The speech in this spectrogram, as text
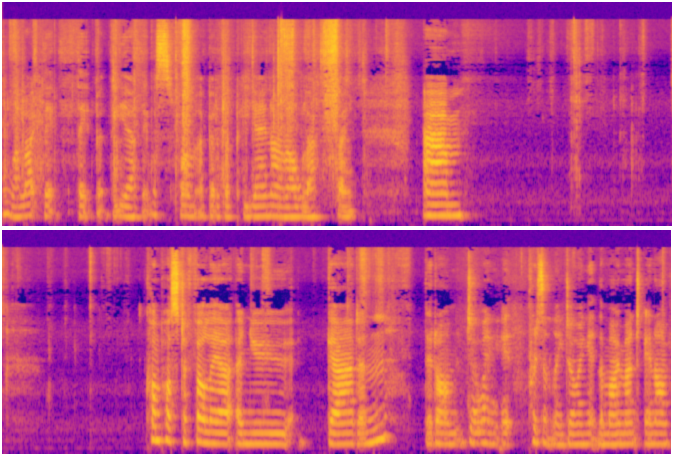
oh, I like that, that bit there. That was from a bit of a piano roller thing. Um, compost to fill out a new garden that I'm doing it presently doing at the moment and I'm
